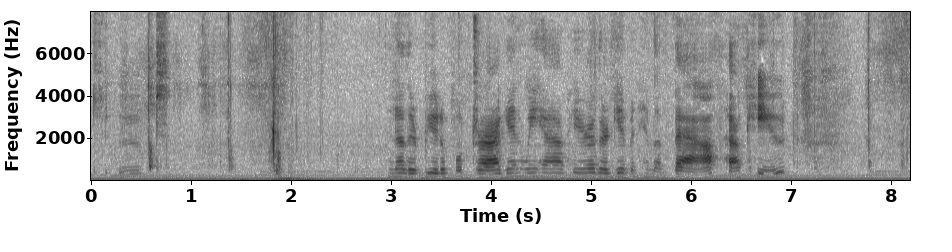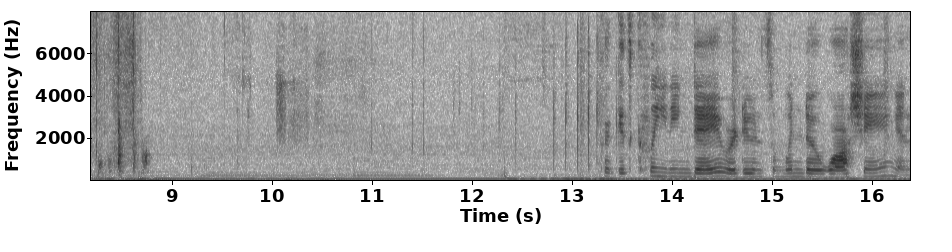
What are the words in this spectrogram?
Cute. Another beautiful dragon we have here. They're giving him a bath. How cute. Looks like it's cleaning day. We're doing some window washing and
